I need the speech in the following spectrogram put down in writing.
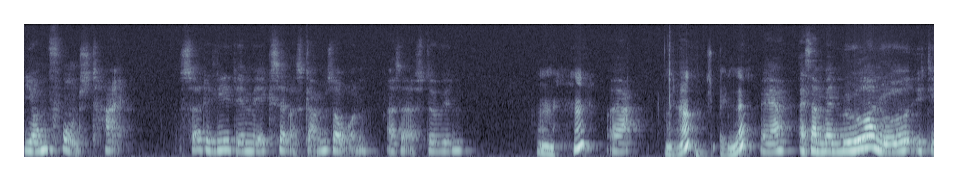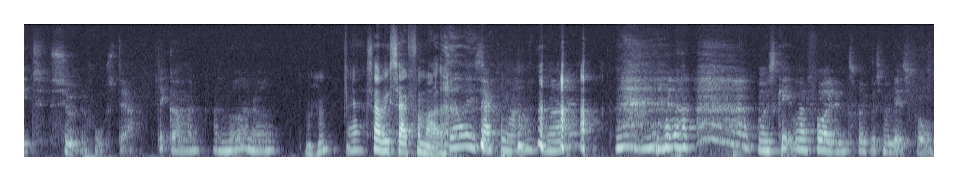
jomfruens tegn, så er det lige det med ikke selv at skammes over den. Altså at stå ved den. Mm-hmm. Ja, Ja, spændende. ja. Altså man møder noget i dit syvende hus der. Det gør man. Man møder noget. Mm-hmm. Ja, så har vi ikke sagt for meget. Det har jeg ikke sagt for meget. Nej. Måske man får et indtryk, hvis man læser bogen.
